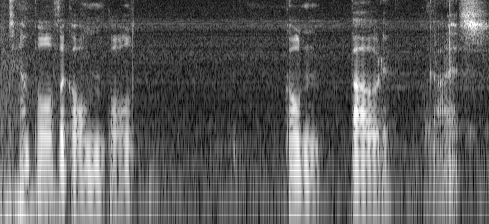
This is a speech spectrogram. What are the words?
Temple of the Golden Bolt. Golden Goddess.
